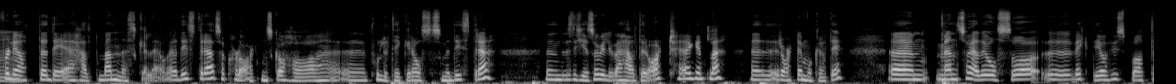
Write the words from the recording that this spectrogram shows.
Fordi at det er helt menneskelig å være distré. Så klart en skal ha eh, politikere også som er distré. Hvis ikke så vil det være helt rart, egentlig. Eh, Rart demokrati. Eh, Men så er det jo også eh, viktig å huske på at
